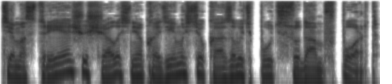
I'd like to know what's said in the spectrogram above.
тем острее ощущалась необходимость указывать путь судам в порт.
